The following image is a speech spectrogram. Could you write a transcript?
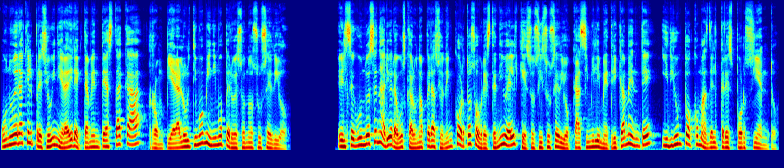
Uno era que el precio viniera directamente hasta acá, rompiera el último mínimo, pero eso no sucedió. El segundo escenario era buscar una operación en corto sobre este nivel, que eso sí sucedió casi milimétricamente y dio un poco más del 3%.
